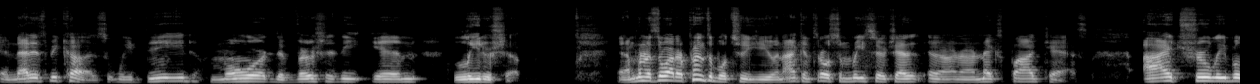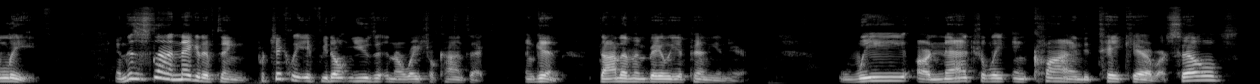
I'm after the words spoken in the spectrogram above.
and that is because we need more diversity in leadership. And I'm going to throw out a principle to you, and I can throw some research at it on our next podcast. I truly believe, and this is not a negative thing, particularly if you don't use it in a racial context. Again, Donovan Bailey opinion here. We are naturally inclined to take care of ourselves.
